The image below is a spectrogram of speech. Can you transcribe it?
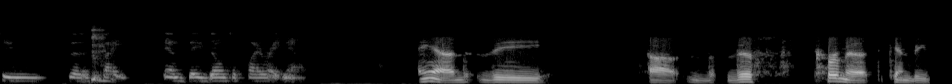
to the site, and they don't apply right now. And the, uh, th- this permit can be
